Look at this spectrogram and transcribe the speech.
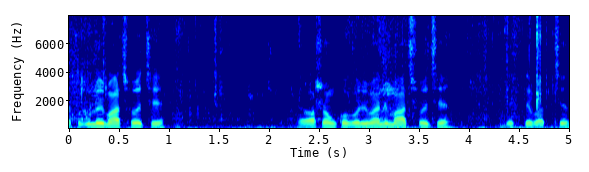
এতগুলোই মাছ হয়েছে, অসংখ্য পরিমাণে মাছ হয়েছে, দেখতে পাচ্ছেন।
